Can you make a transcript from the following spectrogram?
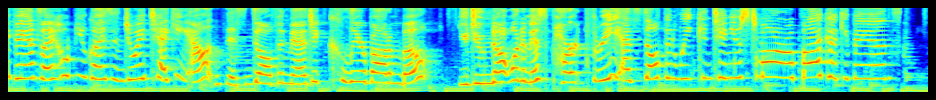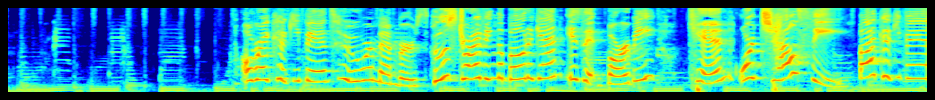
Cookie fans, I hope you guys enjoyed checking out this Dolphin Magic clear bottom boat. You do not want to miss part three as Dolphin Week continues tomorrow. Bye, Cookie fans! Alright, Cookie fans, who remembers? Who's driving the boat again? Is it Barbie, Ken, or Chelsea? Bye, Cookie fans!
